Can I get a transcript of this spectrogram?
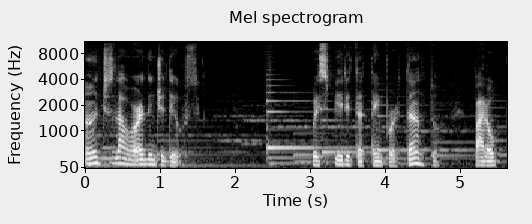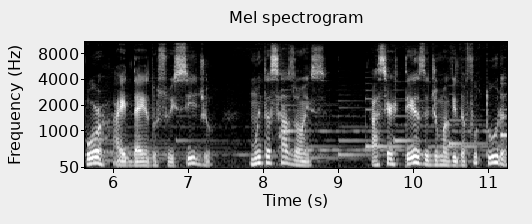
antes da ordem de Deus. O espírita tem, portanto, para opor à ideia do suicídio, muitas razões. A certeza de uma vida futura,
